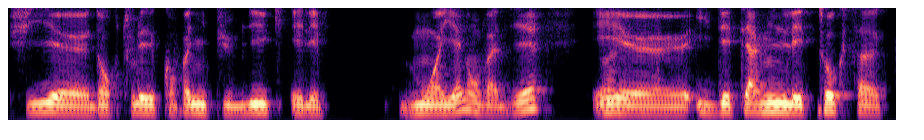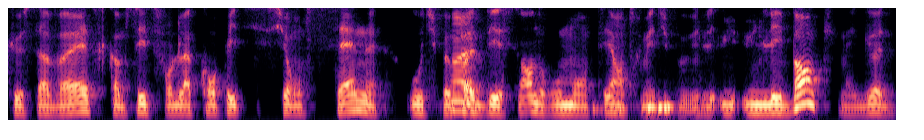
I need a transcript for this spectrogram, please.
puis donc toutes les compagnies publiques et les moyennes, on va dire. Et ils déterminent les taux que ça, que ça va être. Comme ça, ils se font de la compétition saine où tu peux pas descendre ou monter entre. Mais tu peux. Une, les banques, my God.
